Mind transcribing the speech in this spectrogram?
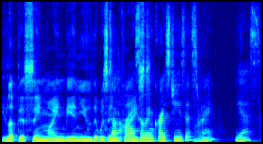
Let this same mind be in you that was in Christ. Also in Christ Jesus, right? Yes.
